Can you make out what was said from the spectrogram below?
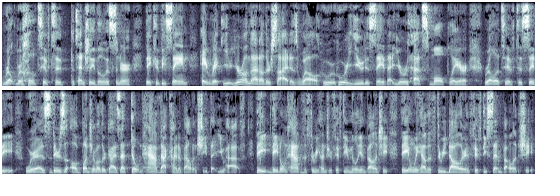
rel- relative to potentially the listener." They could be saying, "Hey, Rick, you're on that other side as well. Who who are you to say that you're that small player relative to Citi? Whereas there's a bunch of other guys that don't have that kind of balance sheet that you have. They they don't have the 350 million balance sheet. They only have a three dollar and fifty cent balance sheet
